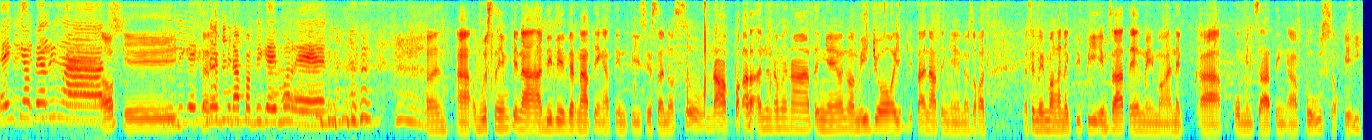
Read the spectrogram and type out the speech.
Thank you very much. Okay. Bibigay ko yung pinapabigay mo rin. Yun, ah, ubos na yung pina-deliver nating atin pieces ano. So napaka ano naman natin ngayon, medyo okay yung kita natin ngayon. No? So kas- kasi may mga nagpi-PM sa atin, may mga nag-comment sa ating ah, post. Okay.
